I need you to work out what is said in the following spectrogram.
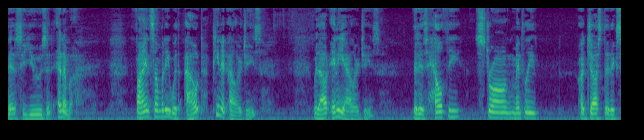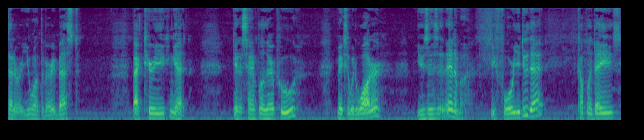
is to use an enema. Find somebody without peanut allergies without any allergies, that is healthy, strong, mentally adjusted, etc. You want the very best bacteria you can get. Get a sample of their poo, mix it with water, use it as an enema. Before you do that, a couple of days,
